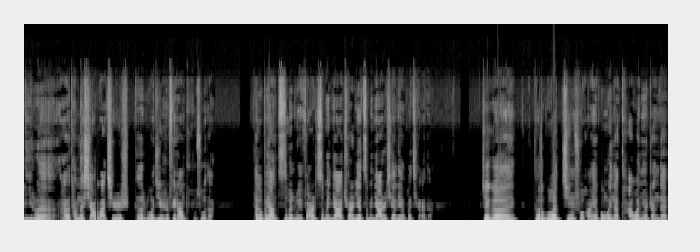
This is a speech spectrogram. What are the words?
理论还有他们的想法，其实是他的逻辑是非常朴素的。他可不像资本主义，反而资本家，全世界资本家是先联合起来的。这个德国金属行业工会呢，他完全站在。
